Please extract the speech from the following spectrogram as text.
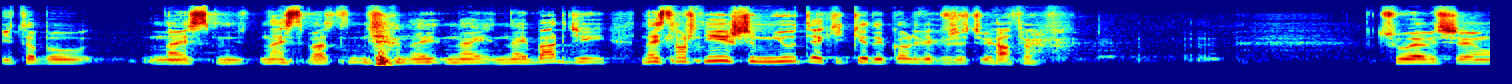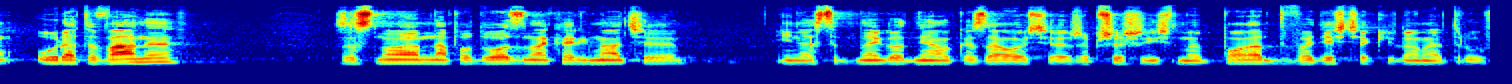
I to był najs, najs, naj, naj, najbardziej, najsmaczniejszy miód, jaki kiedykolwiek w życiu jadłem. Czułem się uratowany, zasnąłem na podłodze na karimacie i następnego dnia okazało się, że przeszliśmy ponad 20 kilometrów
